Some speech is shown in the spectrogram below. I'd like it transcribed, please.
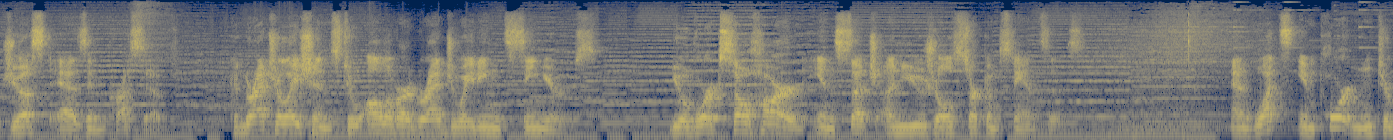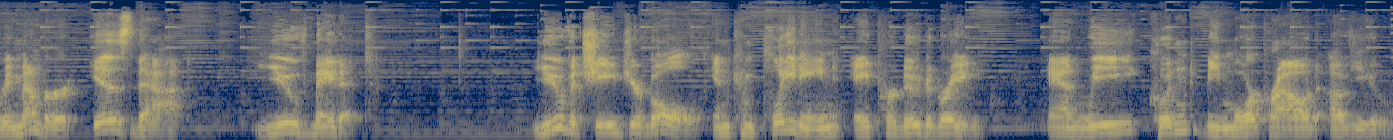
just as impressive. Congratulations to all of our graduating seniors. You have worked so hard in such unusual circumstances. And what's important to remember is that you've made it. You've achieved your goal in completing a Purdue degree, and we couldn't be more proud of you.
